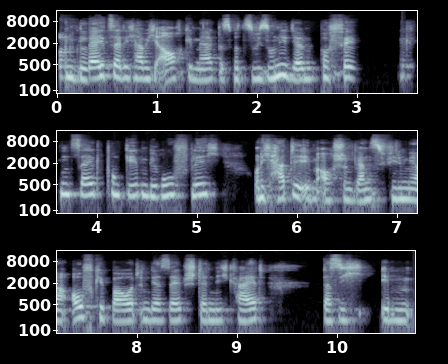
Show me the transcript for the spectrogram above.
Und gleichzeitig habe ich auch gemerkt, es wird sowieso nie den perfekten Zeitpunkt geben beruflich. Und ich hatte eben auch schon ganz viel mehr aufgebaut in der Selbstständigkeit, dass ich eben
